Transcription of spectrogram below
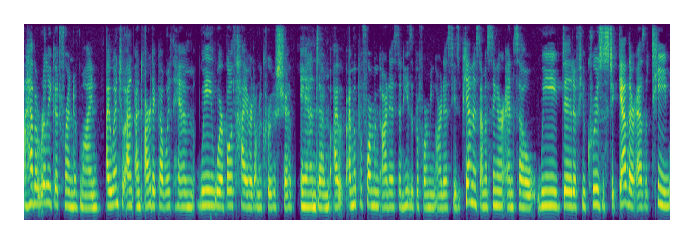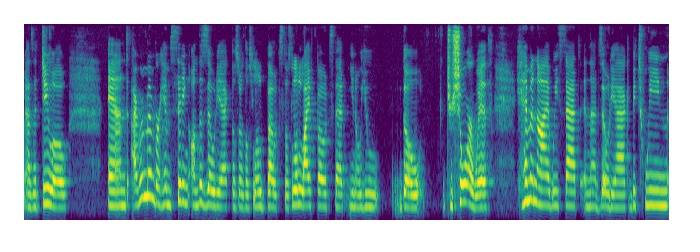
I have a really good friend of mine. I went to Antarctica with him. We were both hired on a cruise ship, and um, I, I'm a performing artist, and he's a performing artist. He's a pianist, I'm a singer, and so we did a few cruises together as a team, as a duo. And I remember him sitting on the Zodiac. Those are those little boats, those little lifeboats that, you know, you go to shore with him and I, we sat in that zodiac between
